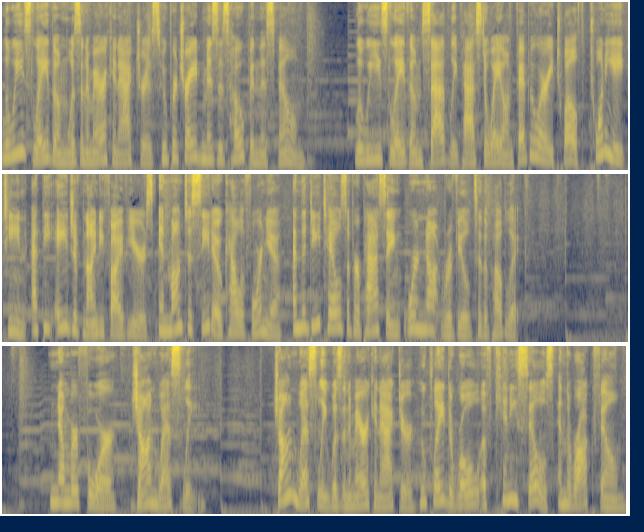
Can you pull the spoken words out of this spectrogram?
Louise Latham was an American actress who portrayed Mrs. Hope in this film. Louise Latham sadly passed away on February 12, 2018, at the age of 95 years in Montecito, California, and the details of her passing were not revealed to the public. Number 4. John Wesley John Wesley was an American actor who played the role of Kenny Sills in the Roc film.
